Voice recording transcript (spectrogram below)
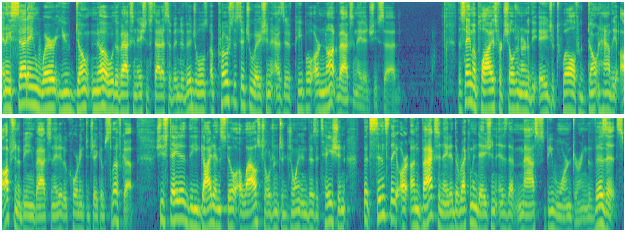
in a setting where you don't know the vaccination status of individuals, approach the situation as if people are not vaccinated, she said. The same applies for children under the age of 12 who don't have the option of being vaccinated, according to Jacobs Slifka. She stated the guidance still allows children to join in visitation, but since they are unvaccinated, the recommendation is that masks be worn during the visits.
